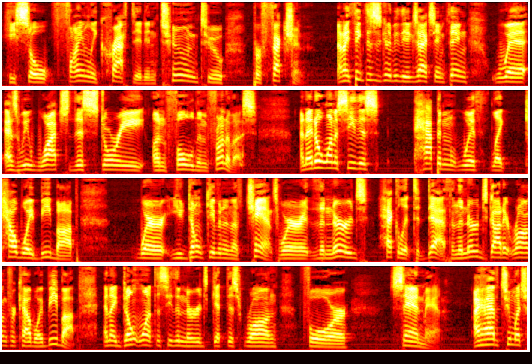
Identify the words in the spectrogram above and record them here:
he so finely crafted and tuned to perfection and I think this is going to be the exact same thing where, as we watch this story unfold in front of us. And I don't want to see this happen with like Cowboy Bebop where you don't give it enough chance, where the nerds heckle it to death, and the nerds got it wrong for Cowboy Bebop. And I don't want to see the nerds get this wrong for Sandman. I have too much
